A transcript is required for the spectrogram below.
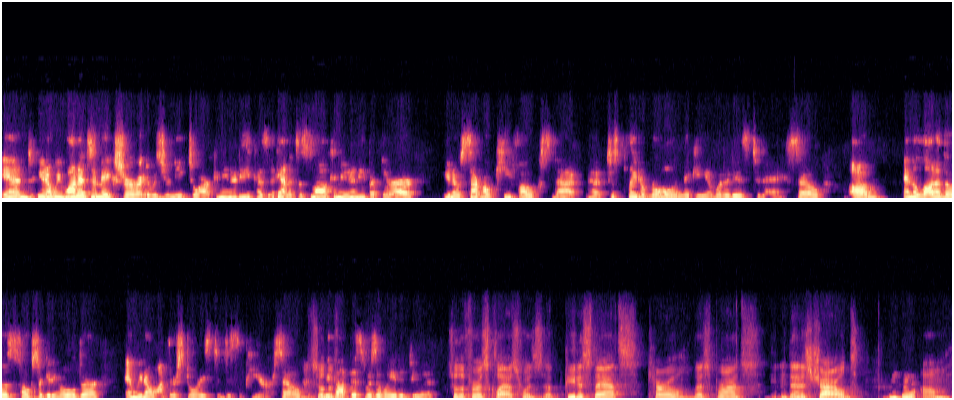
and you know we wanted to make sure it was unique to our community because again it's a small community, but there are you know several key folks that that just played a role in making it what it is today. So um, and a lot of those folks are getting older and we don't want their stories to disappear. So, so we the, thought this was a way to do it. So the first class was uh, Peter Statz, Carol Lesbrance, and Dennis Childs. Mm-hmm. Um,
